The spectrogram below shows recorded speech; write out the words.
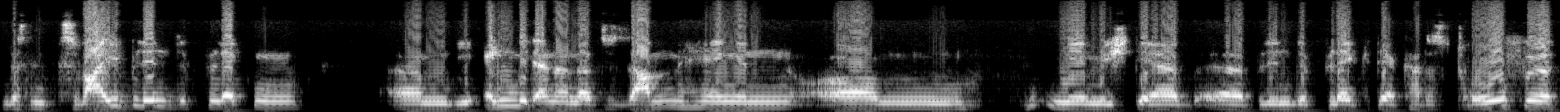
das sind zwei blinde Flecken, ähm, die eng miteinander zusammenhängen, ähm, nämlich der äh, blinde Fleck der Katastrophe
